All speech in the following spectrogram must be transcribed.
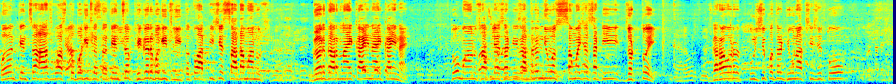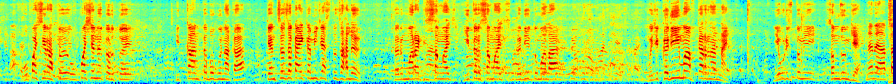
पण त्यांचं आज वास्तव बघितलं तर त्यांचं फिगर बघितली तर तो अतिशय साधा माणूस. घरदार नाही काय नाही काय नाही. तो माणूस आपल्यासाठी रात्रंदिवस समाजासाठी जटतोय घरावर तुळशीपत्र ठेवून अक्षरशः तो उपाशी राहतोय उपासना करतोय. इतका अंत बघू नका. त्यांचं जर काही कमी जास्त झालं तर मराठी समाज इतर समाज कधी तुम्हाला म्हणजे कधीही माफ करणार नाही. एवढीच तुम्ही समजून घ्या. नाही नाही आता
